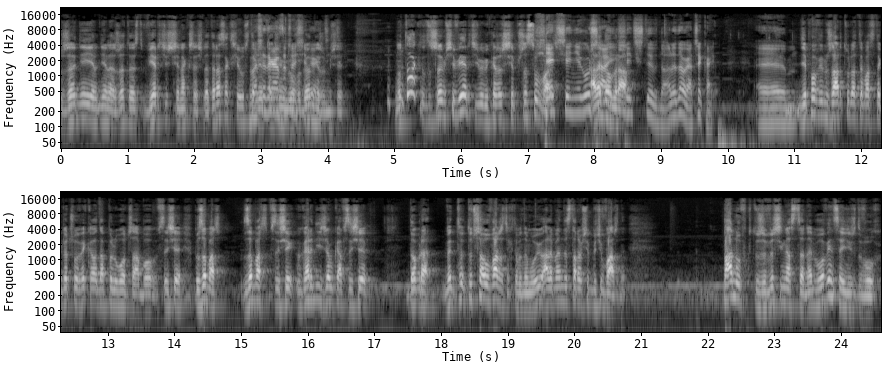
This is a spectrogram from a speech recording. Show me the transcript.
że nie, nie leżę, to jest wiercisz się na krześle. Teraz jak się ustawię, Właśnie tak żeby było wygodnie, żeby się... No tak, no to zacząłem się wiercić, bo mi każesz się przesuwać. Siedź się, nie ruszaj, Ale dobra. siedź sztywno, ale dobra, czekaj. Ehm, Nie powiem żartu na temat tego człowieka od Apple Watcha, bo w sensie, bo zobacz, zobacz, w sensie, ogarnij ziomka, w sensie, dobra, to, to trzeba uważać, jak to będę mówił, ale będę starał się być uważny. Panów, którzy wyszli na scenę, było więcej niż dwóch.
